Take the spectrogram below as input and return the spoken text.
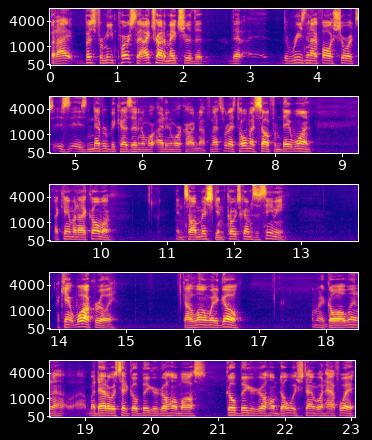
But I, but for me personally, I try to make sure that that I, the reason I fall short is is never because I didn't work, I didn't work hard enough. And that's what I told myself from day one. I came in Icoma and saw Michigan. Coach comes to see me. I can't walk really. Got a long way to go. I'm gonna go all in. My dad always said, "Go big or go home, boss. Go big or go home. Don't waste your time going halfway."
